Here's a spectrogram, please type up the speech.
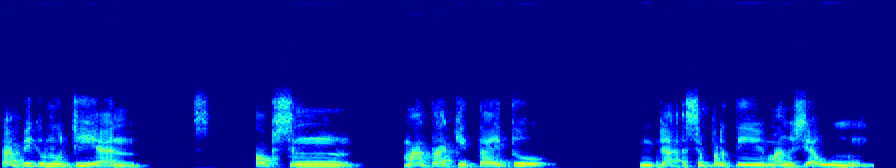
Tapi kemudian option mata kita itu tidak seperti manusia umum.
